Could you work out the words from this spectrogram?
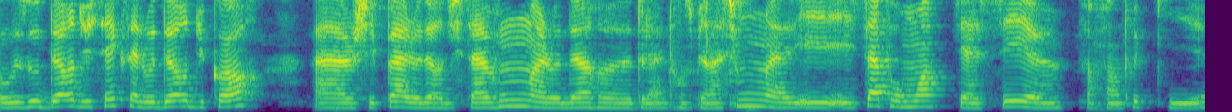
aux odeurs du sexe, à l'odeur du corps, à je sais pas, à l'odeur du savon, à l'odeur euh, de la transpiration et, et ça pour moi c'est assez, euh, enfin c'est un truc qui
